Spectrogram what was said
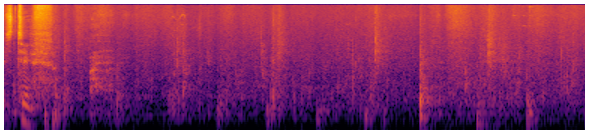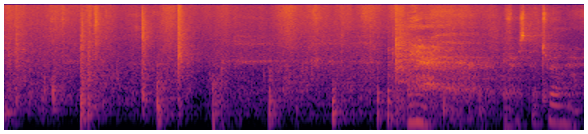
It's stiff. There. First bedroom.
